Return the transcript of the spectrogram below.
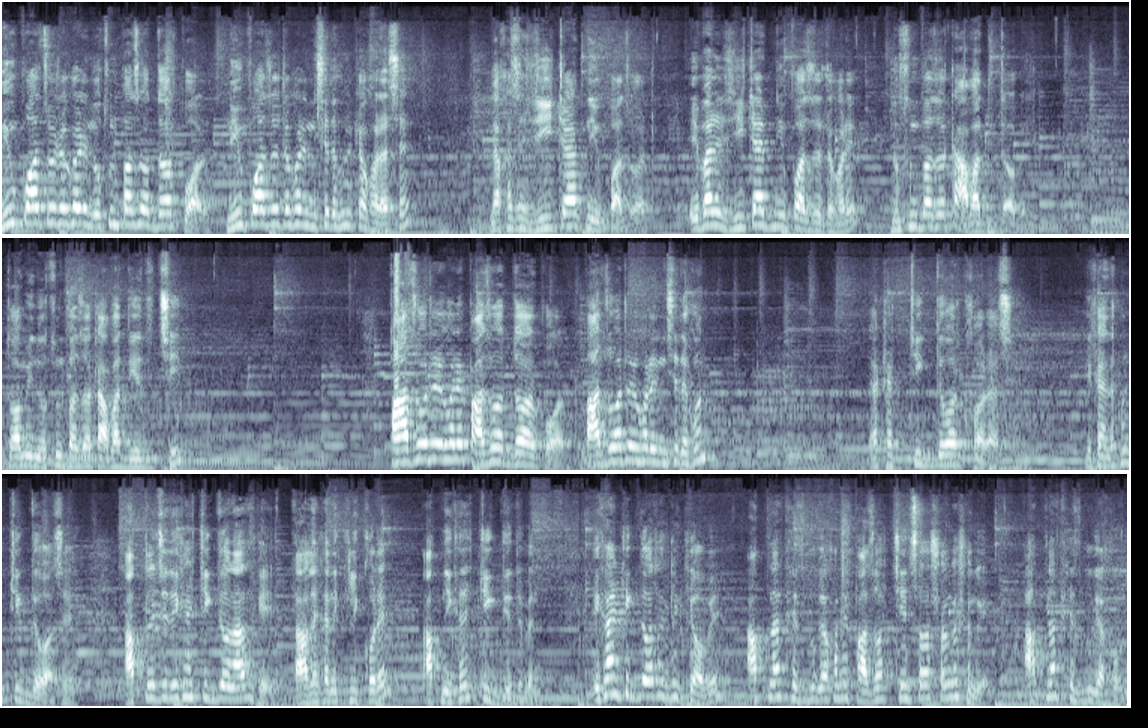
নিউ পাসওয়ার্ডের ঘরে নতুন পাসওয়ার্ড দেওয়ার পর নিউ পাসওয়ার্ডের ঘরে নিচে দেখুন একটা ঘর আছে। লেখা আছে রিটাইপ নিউ পাসওয়ার্ড। এবারে রিটাইপ নিউ পাসওয়ার্ডের ঘরে নতুন পাসওয়ার্ডটা আবার দিতে হবে। তো আমি নতুন পাসওয়ার্ডটা আবার দিয়ে দিচ্ছি। পাসওয়ার্ডের ঘরে পাসওয়ার্ড দেওয়ার পর পাসওয়ার্ডের ঘরে নিচে দেখুন একটা টিক দেওয়ার ঘর আছে। এখানে দেখুন টিক দেওয়া আছে। আপনি যদি এখানে টিক দেওয়া না থাকে, তাহলে এখানে ক্লিক করে আপনি এখানে টিক দিয়ে দেবেন। এখানে টিক দেওয়া থাকলে কী হবে? আপনার ফেসবুক অ্যাকাউন্টে পাসওয়ার্ড চেঞ্জ হওয়ার সঙ্গে সঙ্গে আপনার ফেসবুক অ্যাকাউন্ট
